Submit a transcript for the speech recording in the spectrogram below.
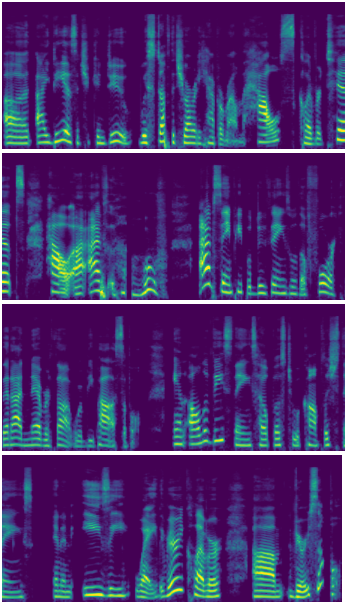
uh, ideas that you can do with stuff that you already have around the house, clever tips. How I, have I've seen people do things with a fork that I never thought would be possible, and all of these things help us to accomplish things in an easy way. They're very clever, um, very simple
